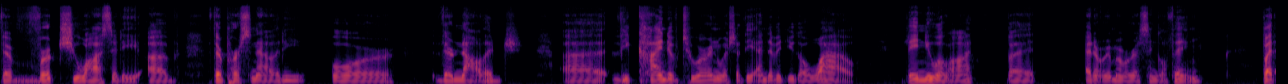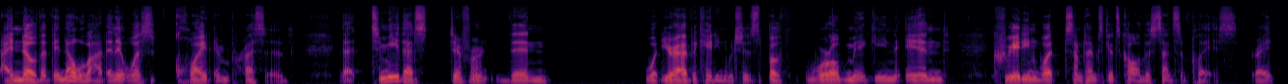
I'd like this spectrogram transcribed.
the virtuosity of their personality or their knowledge. Uh, the kind of tour in which at the end of it you go, wow, they knew a lot, but I don't remember a single thing, but I know that they know a lot, and it was quite impressive. That to me, that's different than what you're advocating, which is both world making and creating what sometimes gets called a sense of place, right?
